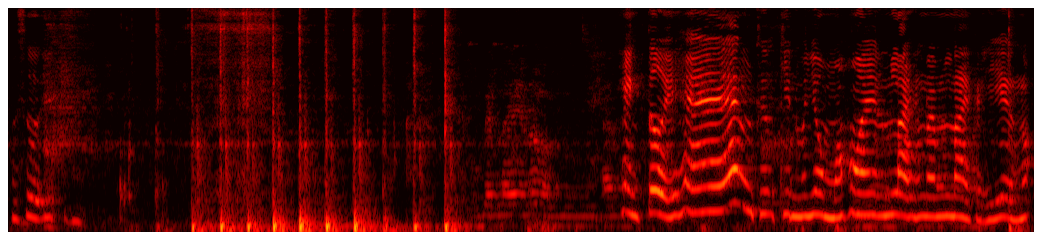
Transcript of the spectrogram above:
มาซื้ออีกเป็นไรเนาะมันอันแห้งเตยแห้งถือกินมะยมมะห้อยน้ำลายทั้งนั้นน้ำลายกะเฮียงเนาะ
